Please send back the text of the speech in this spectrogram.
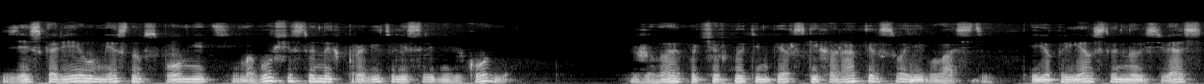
Здесь скорее уместно вспомнить могущественных правителей средневековья, желая подчеркнуть имперский характер своей власти, ее преемственную связь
